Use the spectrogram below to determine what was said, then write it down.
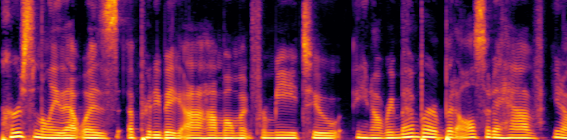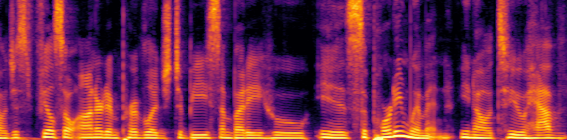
personally, that was a pretty big aha moment for me to, you know, remember, but also to have, you know, just feel so honored and privileged to be somebody who is supporting women, you know, to have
